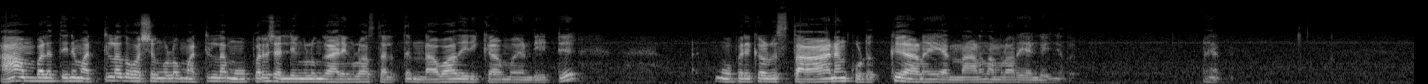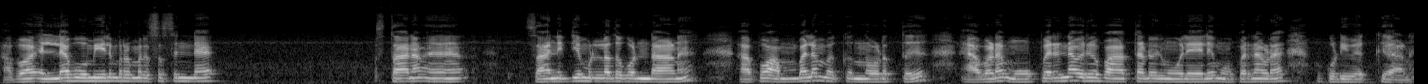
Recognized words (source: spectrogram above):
ആ അമ്പലത്തിന് മറ്റുള്ള ദോഷങ്ങളും മറ്റുള്ള മൂപ്പര ശല്യങ്ങളും കാര്യങ്ങളും ആ സ്ഥലത്ത് ഉണ്ടാവാതിരിക്കാൻ വേണ്ടിയിട്ട് മൂപ്പരയ്ക്ക് ഒരു സ്ഥാനം കൊടുക്കുകയാണ് എന്നാണ് നമ്മൾ അറിയാൻ കഴിഞ്ഞത് അപ്പോൾ എല്ലാ ഭൂമിയിലും ബ്രഹ്മരസസിന്റെ സ്ഥാനം സാന്നിധ്യമുള്ളത് കൊണ്ടാണ് അപ്പോൾ അമ്പലം വെക്കുന്നിടത്ത് അവിടെ മൂപ്പരനെ ഒരു ഭാഗത്തുടെ ഒരു മൂലയിൽ മൂപ്പരനെ അവിടെ കുടി വെക്കുകയാണ്.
